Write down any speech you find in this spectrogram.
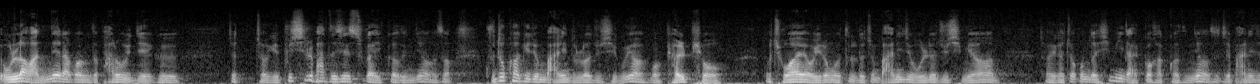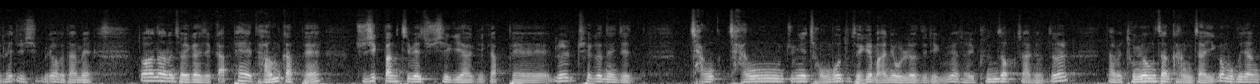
올라왔네 라고 하면서 바로 이제 그 저, 저기 푸시를 받으실 수가 있거든요. 그래서 구독하기 좀 많이 눌러주시고요. 뭐 별표, 뭐 좋아요 이런 것들도 좀 많이 좀 올려주시면 저희가 조금 더 힘이 날 것 같거든요. 그래서 이제 많이들 해주시고요. 그 다음에 또 하나는 저희가 이제 카페, 다음 카페, 주식빵집의 주식 이야기 카페를 최근에 이제 장, 장 중에 정보도 되게 많이 올려드리고요. 저희 분석 자료들, 그 다음에 동영상 강좌, 이거 뭐 그냥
